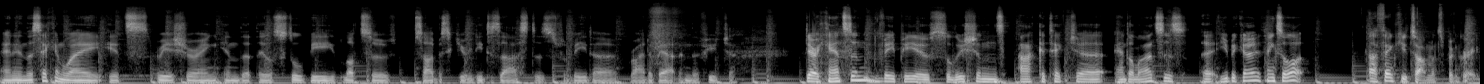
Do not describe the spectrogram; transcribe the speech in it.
And in the second way, it's reassuring in that there'll still be lots of cybersecurity disasters for me to write about in the future. Derek Hanson, VP of Solutions, Architecture and Alliances at Yubico, Thanks a lot. Uh, thank you, Tom. It's been great.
